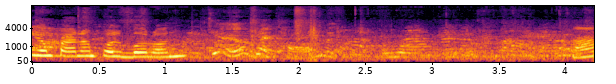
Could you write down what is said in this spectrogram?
Yung parang pulburon. Ha?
